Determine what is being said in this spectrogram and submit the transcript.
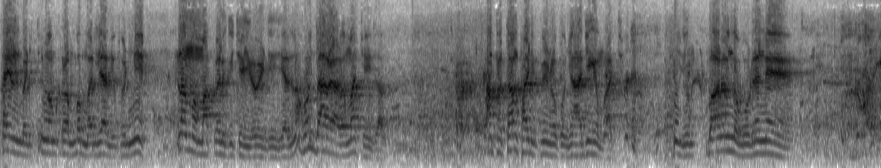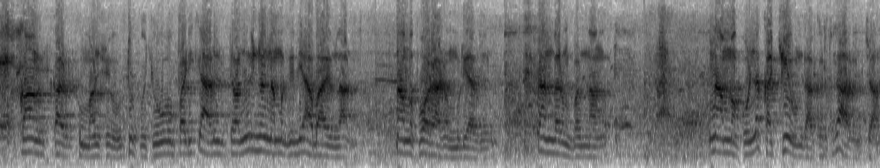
பயன்படுத்தி நமக்கு ரொம்ப மரியாதை பண்ணி நம்ம மக்களுக்கு செய்ய வேண்டியது எல்லாம் கொஞ்சம் தாராளமாக செய்தாங்க. அப்பதான் படிப்பு கொஞ்சம் அதிகமாச்சு. இது வளர்ந்த உடனே காங்கிரஸ்காருக்கு மனுஷன் விட்டு போச்சு. படிக்க அழுகிட்டாங்க இன்னும் நமக்கு இதே அபாயம் தான் நம்ம போராட முடியாது. தந்திரம் பண்ணாங்க. நமக்குள்ள கட்சியை உண்டாக்குறதுக்கு ஆரம்பிச்சாங்க.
